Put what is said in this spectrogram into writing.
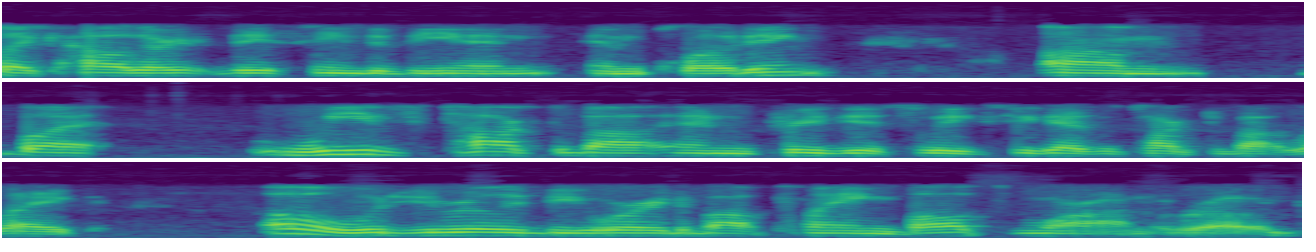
like how they they seem to be in, imploding, um, but we've talked about in previous weeks. You guys have talked about like oh, would you really be worried about playing Baltimore on the road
